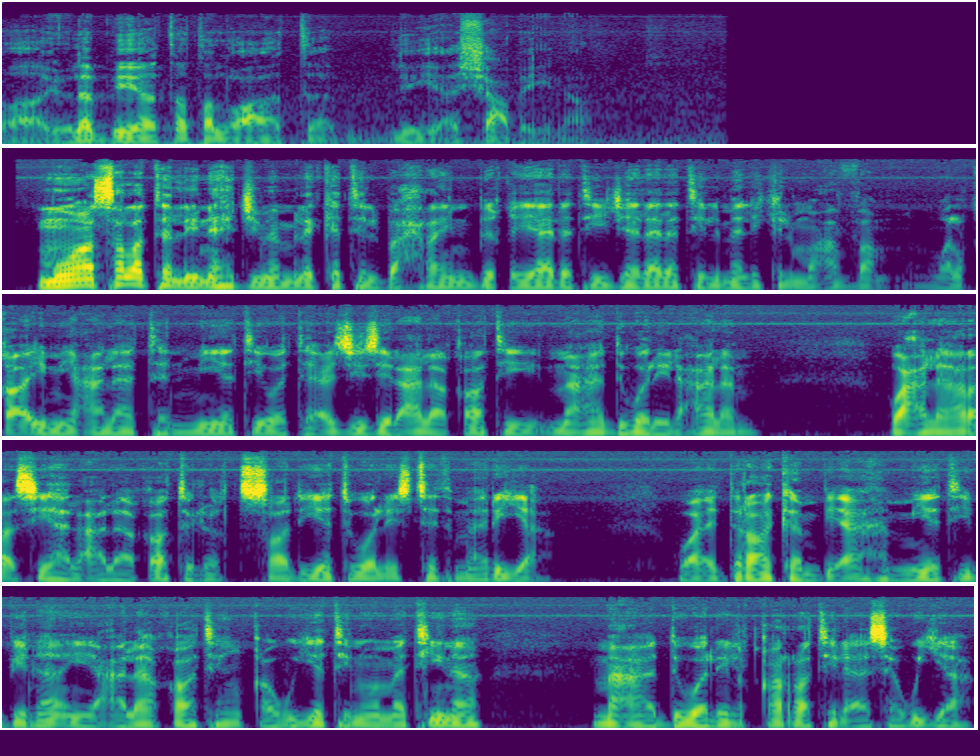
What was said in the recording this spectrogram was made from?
ويلبي التطلعات للشعبين. مواصلة لنهج مملكة البحرين بقيادة جلالة الملك المعظم والقائم على تنمية وتعزيز العلاقات مع دول العالم وعلى رأسها العلاقات الاقتصادية والاستثمارية وإدراكا بأهمية بناء علاقات قوية ومتينة مع دول القارة الآسيوية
